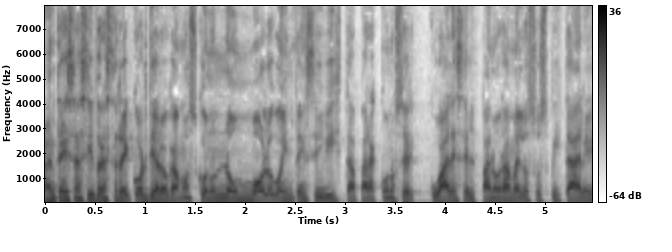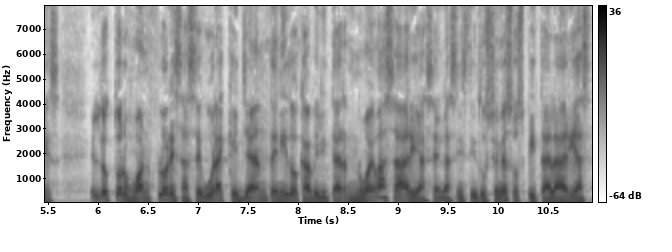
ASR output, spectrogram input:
Ante esas cifras récord, dialogamos con un neumólogo intensivista para conocer cuál es el panorama en los hospitales. El doctor Juan Flores asegura que ya han tenido que habilitar nuevas áreas en las instituciones hospitalarias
